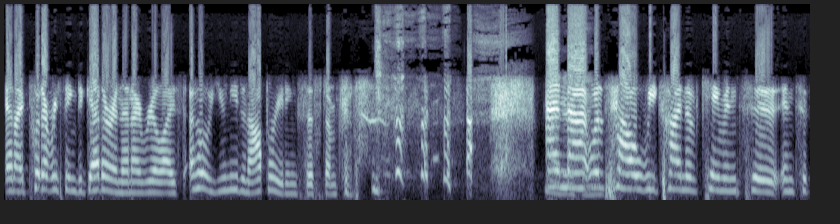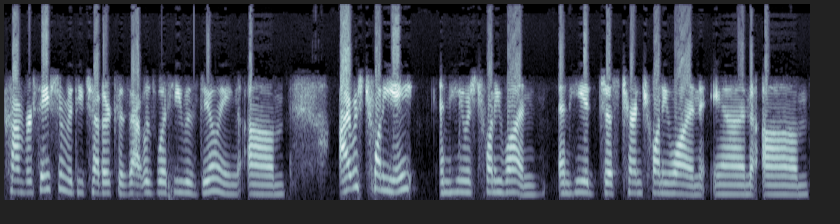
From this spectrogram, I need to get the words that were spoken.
and I put everything together, and then I realized, oh, you need an operating system for that. and that was how we kind of came into into conversation with each other because that was what he was doing. Um, I was 28 and he was 21, and he had just turned 21, and um,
